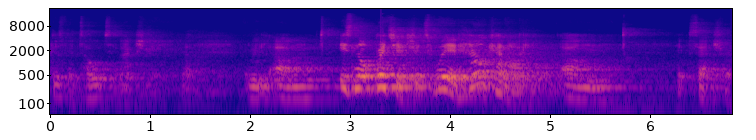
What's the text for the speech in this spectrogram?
because we're told to, actually. We, um, it's not British. It's weird. How can I? Um, Etc.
